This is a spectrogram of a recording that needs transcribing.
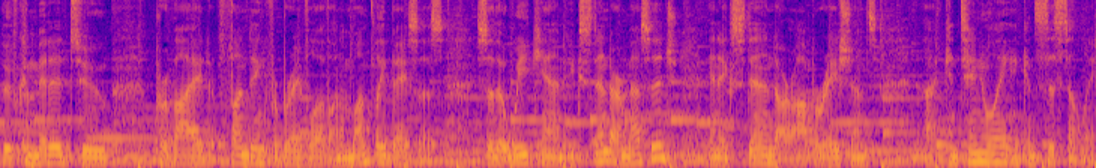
who've committed to provide funding for Brave Love on a monthly basis so that we can extend our message and extend our operations uh, continually and consistently.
